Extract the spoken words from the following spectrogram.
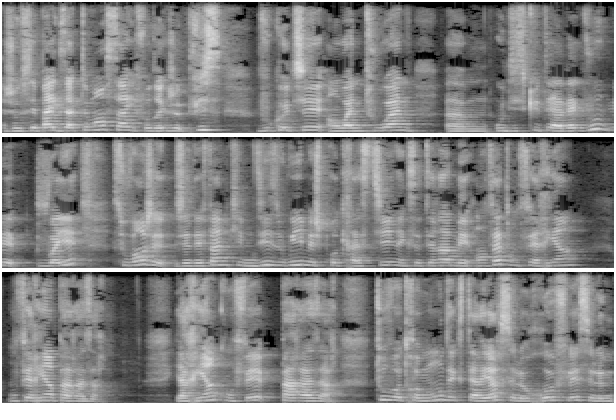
je ne sais pas exactement ça, il faudrait que je puisse vous coacher en one-to-one euh, ou discuter avec vous. Mais vous voyez, souvent j'ai des femmes qui me disent oui, mais je procrastine, etc. Mais en fait, on fait rien, on fait rien par hasard. Il y a rien qu'on fait par hasard. Tout votre monde extérieur, c'est le reflet, c'est le,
